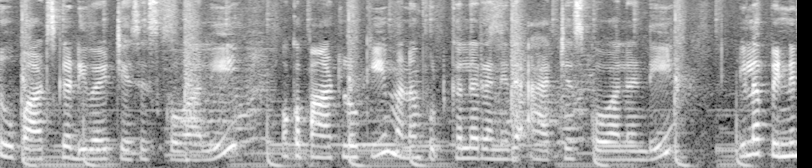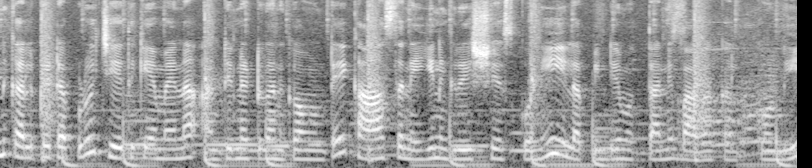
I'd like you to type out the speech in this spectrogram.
టూ పార్ట్స్గా డివైడ్ చేసేసుకోవాలి. ఒక పార్ట్లోకి మనం ఫుడ్ కలర్ అనేది యాడ్ చేసుకోవాలండి. ఇలా పిండిని కలిపేటప్పుడు చేతికి ఏమైనా అంటినట్టు కనుక ఉంటే కాస్త నెయ్యిని గ్రేస్ చేసుకొని ఇలా పిండి మొత్తాన్ని బాగా కలుపుకోండి.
